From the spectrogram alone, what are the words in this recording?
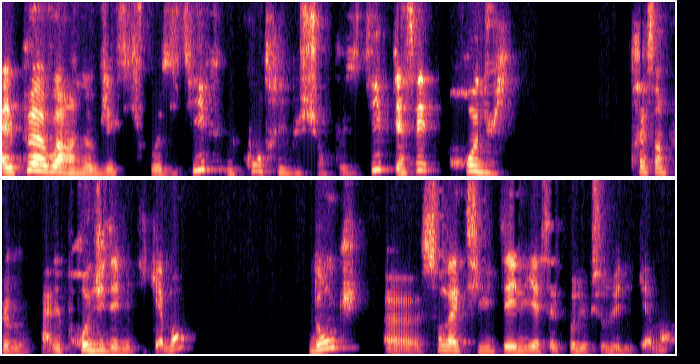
Elle peut avoir un objectif positif, une contribution positive, qui a ses produits, très simplement. Elle produit des médicaments, donc euh, son activité liée à cette production de médicaments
